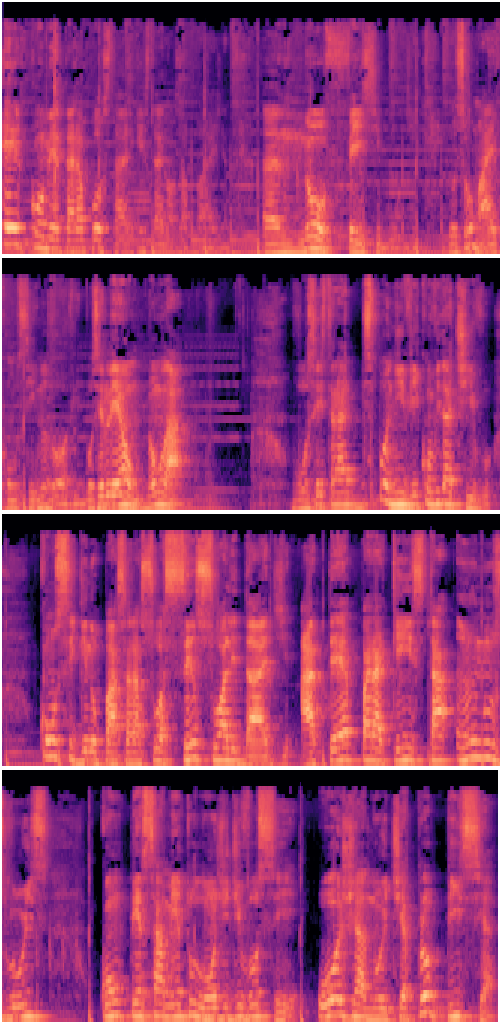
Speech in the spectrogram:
e comentar a postagem que está em nossa página uh, no Facebook. Eu sou o Maicon, signos 9. Você, leão, vamos lá você estará disponível e convidativo, conseguindo passar a sua sensualidade até para quem está anos-luz com o pensamento longe de você. Hoje a noite é propícia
